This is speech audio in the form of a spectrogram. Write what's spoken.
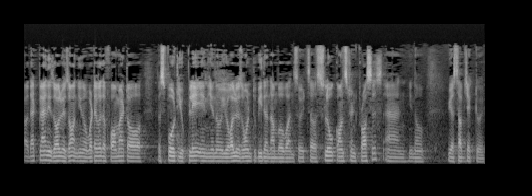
Uh, that plan is always on. You know, whatever the format or the sport you play in, you know, you always want to be the number one. So it's a slow, constant process, and you know, we are subject to it.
